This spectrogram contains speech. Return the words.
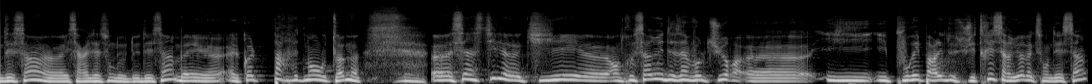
dessin euh, et sa réalisation de, de dessin, ben, euh, elle colle parfaitement au tome. C'est un style qui est entre sérieux et désinvolture. Il, pourrait parler de sujets très sérieux avec son dessin,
